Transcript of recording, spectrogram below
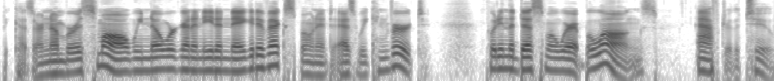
Because our number is small, we know we're going to need a negative exponent as we convert, putting the decimal where it belongs, after the 2.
